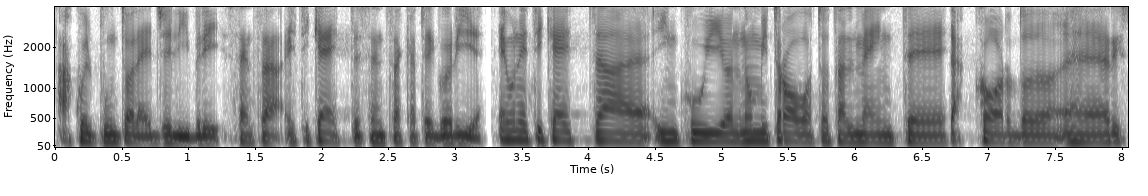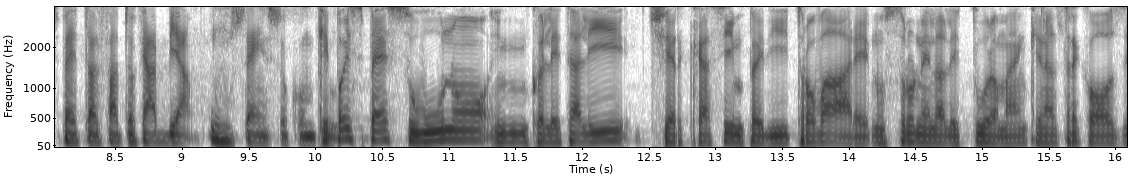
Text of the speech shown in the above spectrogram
a quel punto legge libri senza etichette, senza categorie. È un'etichetta in cui io non mi trovo totalmente d'accordo eh, rispetto al fatto che abbia un senso compiuto. Che poi spesso uno in quell'età lì cerca sempre di trovare, non solo nella lettura ma anche in altre cose,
